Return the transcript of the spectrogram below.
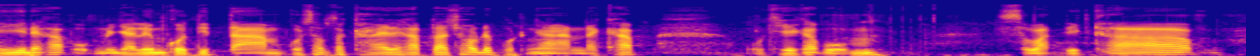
นี้นะครับผมอย่าลืมกดติดตามกด subscribe นะครับถ้าชอบได้ผลงานนะครับ โอเคครับผม สวัสดีครับ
